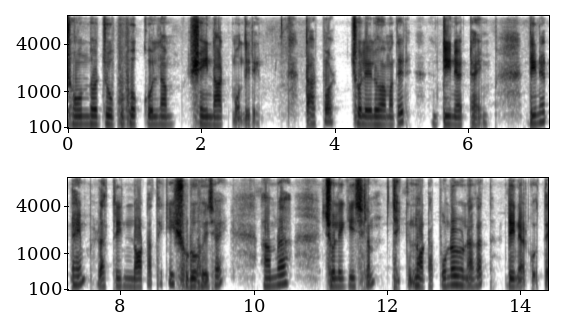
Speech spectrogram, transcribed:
সৌন্দর্য উপভোগ করলাম সেই নাট মন্দিরে। তারপর চলে এলো আমাদের ডিনার টাইম ডিনার টাইম রাত্রি নটা থেকেই শুরু হয়ে যায়। আমরা চলে গিয়েছিলাম ঠিক নটা পনেরো নাগাদ ডিনার করতে।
